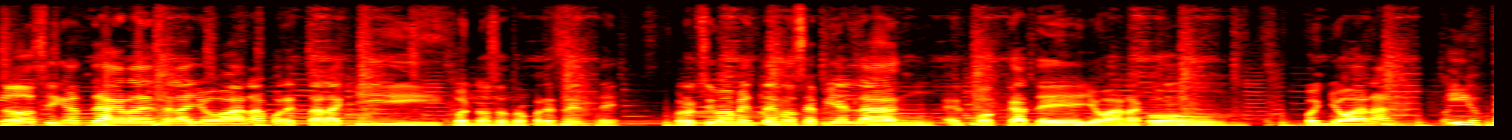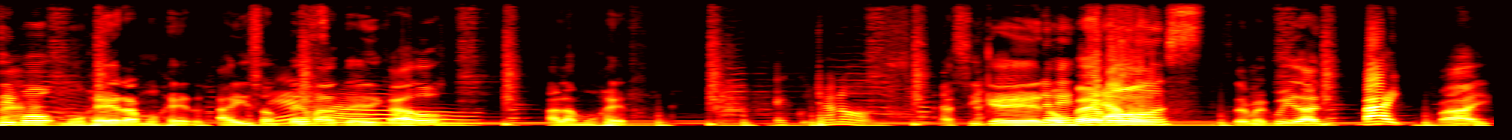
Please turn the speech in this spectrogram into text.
No sin antes agradecer a Giovanna por estar aquí con nosotros presente. Próximamente no se pierdan el podcast de Giovanna con, con Giovanna, Con íntimo mujer a mujer. Ahí son temas dedicados a la mujer. Escúchanos. Así que Los nos vemos. Se me cuidan. Bye. Bye.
